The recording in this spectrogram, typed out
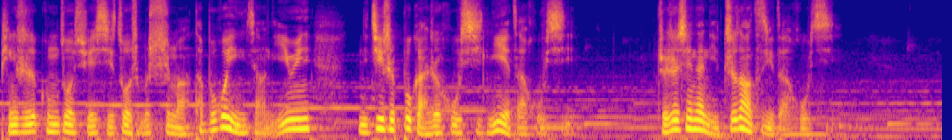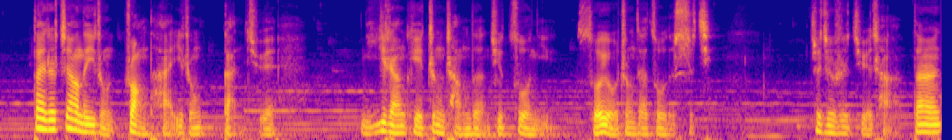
平时工作、学习做什么事吗？它不会影响你，因为你即使不感受呼吸，你也在呼吸，只是现在你知道自己在呼吸。带着这样的一种状态、一种感觉，你依然可以正常的去做你所有正在做的事情，这就是觉察。当然，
